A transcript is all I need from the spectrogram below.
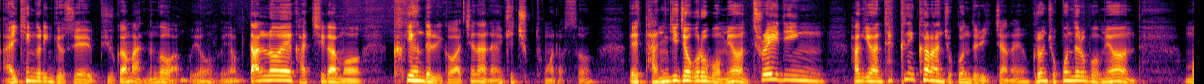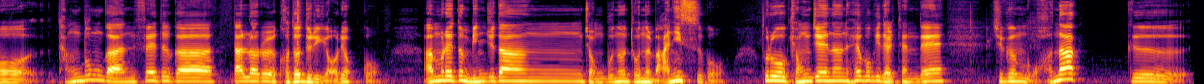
아이켄 그린 교수의 뷰가 맞는 것 같고요. 왜냐하면 달러의 가치가 뭐 크게 흔들릴 것 같지는 않아요. 기축통화로서. 근데 단기적으로 보면 트레이딩 하기 위한 테크니컬한 조건들이 있잖아요. 그런 조건들을 보면 뭐 당분간 페드가 달러를 걷어들이기 어렵고 아무래도 민주당 정부는 돈을 많이 쓰고 그리고 경제는 회복이 될 텐데 지금 워낙 그,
